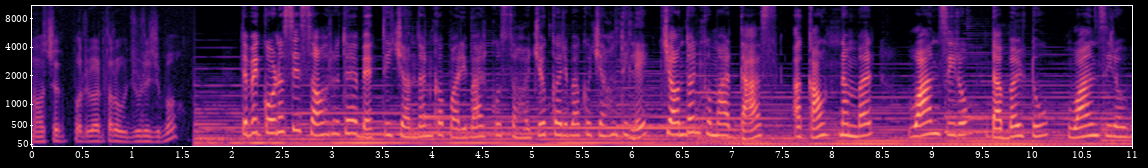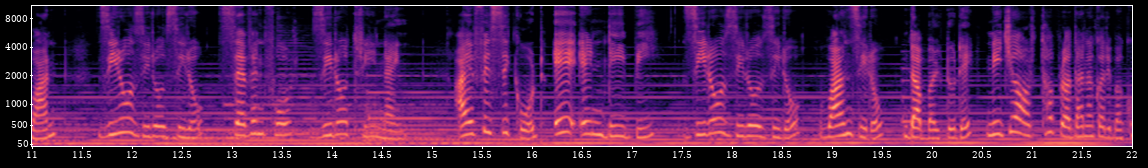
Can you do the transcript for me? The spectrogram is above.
ନଚେତ୍ ପରିବାର ତାର ଉଜୁଡ଼ି ଯିବ। ତେବେ କୌଣସି ସହୃଦୟ ବ୍ୟକ୍ତି ଚନ୍ଦନଙ୍କ ପରିବାରକୁ ସହଯୋଗ କରିବାକୁ ଚାହୁଁଥିଲେ Chandan Kumar Das account number one zero double two one zero one zero zero zero seven four zero three nine IFSC code A N D B zero zero zero one zero double ଟୁରେ ନିଜ ଅର୍ଥ ପ୍ରଦାନ କରିବାକୁ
